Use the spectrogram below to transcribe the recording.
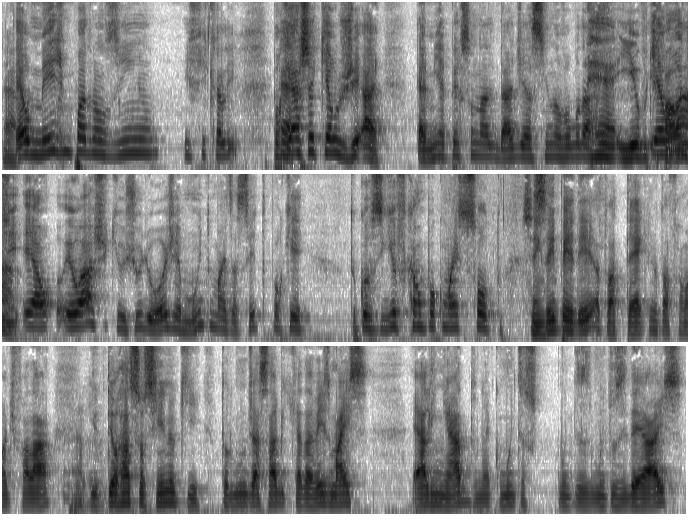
É. É, o mesmo padrãozinho e fica ali. Porque É. acha que é o jeito. Ah, é a minha personalidade, é assim, não vou mudar. É, e eu vou te é falar. onde é, eu acho que o Júlio hoje é muito mais aceito porque tu conseguiu ficar um pouco mais solto. Sim. Sem perder a tua técnica, a tua forma de falar e o teu raciocínio, que todo mundo já sabe que cada vez mais é alinhado, né? Com muitas, muitos, muitos ideais.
